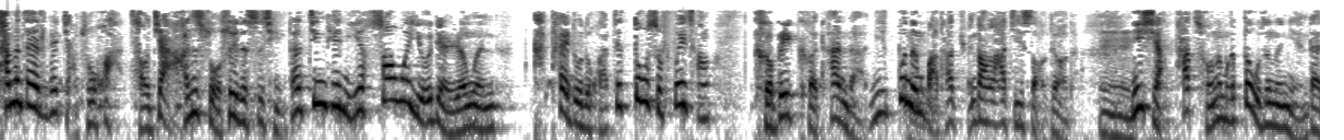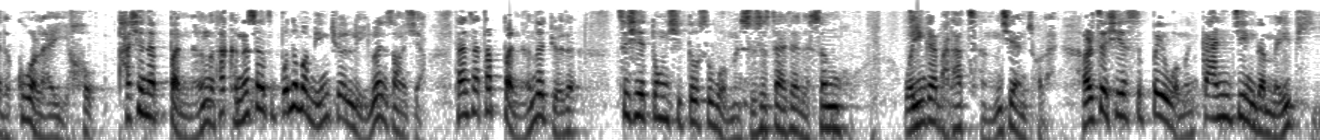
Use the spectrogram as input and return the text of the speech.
他们在里面讲粗话、吵架，很琐碎的事情。但今天你要稍微有一点人文态度的话，这都是非常。可悲可叹的，你不能把它全当垃圾扫掉的。嗯，你想他从那么个斗争的年代的过来以后，他现在本能的，他可能甚至不那么明确理论上想，但是他本能的觉得这些东西都是我们实实在在的生活，我应该把它呈现出来。而这些是被我们干净的媒体、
